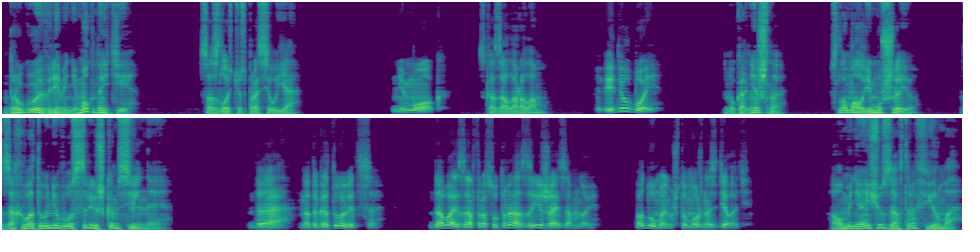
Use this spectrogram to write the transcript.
Другое время не мог найти? Со злостью спросил я. Не мог, сказал Орлам. Видел бой? Ну, конечно. Сломал ему шею. Захваты у него слишком сильные. Да, надо готовиться. Давай завтра с утра заезжай за мной. Подумаем, что можно сделать. А у меня еще завтра фирма.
